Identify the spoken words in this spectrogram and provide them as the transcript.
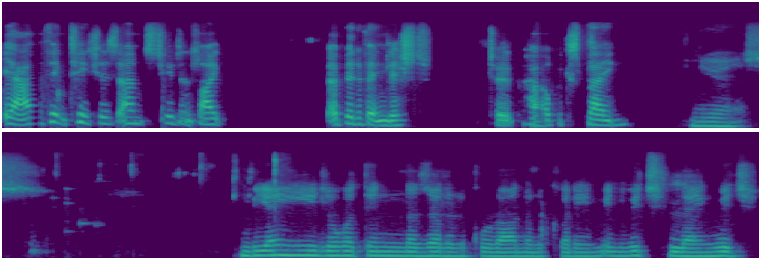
Yeah, I think teachers and students like a bit of English to help explain. Yes. بأي لغة نزل القرآن الكريم In which language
